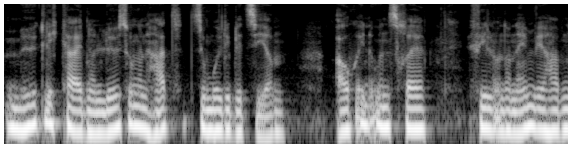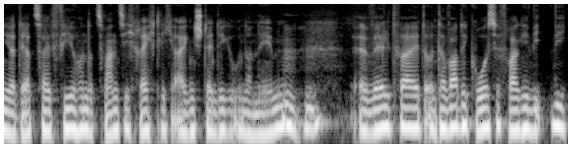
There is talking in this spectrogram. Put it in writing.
Möglichkeiten und Lösungen hat, zu multiplizieren. Auch in unsere vielen Unternehmen. Wir haben ja derzeit 420 rechtlich eigenständige Unternehmen mhm. äh, weltweit. Und da war die große Frage, wie, wie,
